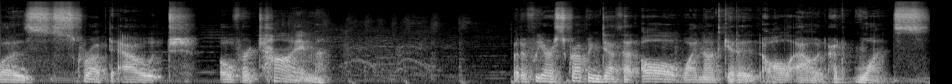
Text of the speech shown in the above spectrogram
was scrubbed out over time. But if we are scrubbing death at all, why not get it all out at once?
